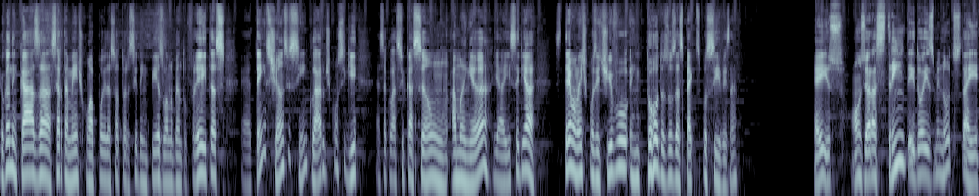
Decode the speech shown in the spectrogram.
Jogando em casa, certamente com o apoio da sua torcida em peso lá no Bento Freitas, é, tem chances sim, claro, de conseguir essa classificação amanhã, e aí seria extremamente positivo em todos os aspectos possíveis, né? É isso. 11 horas 32 minutos, tá aí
